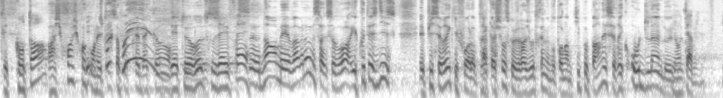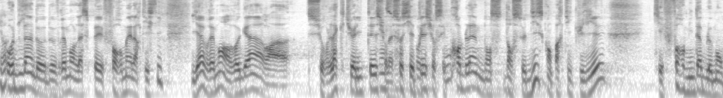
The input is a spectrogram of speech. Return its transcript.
Vous êtes content Ah, je crois, je crois qu'on est tous à peu près d'accord. Vous êtes heureux de ce que vous avez fait Non, mais bah, voilà, ça- ça- voilà, écoutez ce disque. Et puis c'est vrai qu'il faut, alors, peut-être la chose que je rajouterais, mais dont on a un petit peu parlé, c'est vrai qu'au-delà de, Et on termine. Au-delà de, de vraiment l'aspect formel artistique, il y a vraiment un regard euh, sur l'actualité, sur la société, sur ses problèmes dans, ce- dans ce disque en particulier, qui est formidablement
